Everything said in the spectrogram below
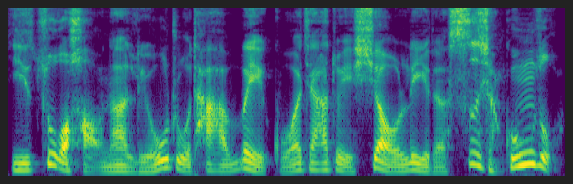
以做好呢留住他为国家队效力的思想工作。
